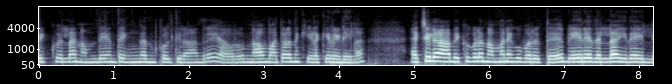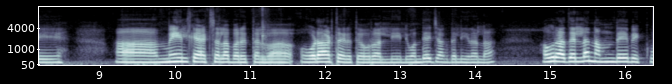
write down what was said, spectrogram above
ಬೆಕ್ಕು ಎಲ್ಲ ನಮ್ಮದೇ ಅಂತ ಹೆಂಗೆ ಅಂದ್ಕೊಳ್ತೀರಾ ಅಂದರೆ ಅವರು ನಾವು ಮಾತಾಡೋದನ್ನ ಕೇಳೋಕ್ಕೆ ರೆಡಿ ಇಲ್ಲ. ಆ್ಯಕ್ಚುಲಿ ಆ ಬೆಕ್ಕುಗಳು ನಮ್ಮ ಮನೆಗೂ ಬರುತ್ತೆ. ಬೇರೆದೆಲ್ಲ ಇದೆ ಇಲ್ಲಿ. ಮೇಲ್ ಕ್ಯಾಟ್ಸ್ ಎಲ್ಲ ಬರುತ್ತಲ್ವ? ಓಡಾಡ್ತಾ ಇರುತ್ತೆ ಅವರು ಅಲ್ಲಿ. ಇಲ್ಲಿ ಒಂದೇ ಜಾಗದಲ್ಲಿ ಇರಲ್ಲ. ಅವರು ಅದೆಲ್ಲ ನಮ್ಮದೇ ಬೇಕು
